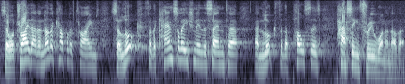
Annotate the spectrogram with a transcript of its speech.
So we'll try that another couple of times. So look for the cancellation in the center and look for the pulses passing through one another.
